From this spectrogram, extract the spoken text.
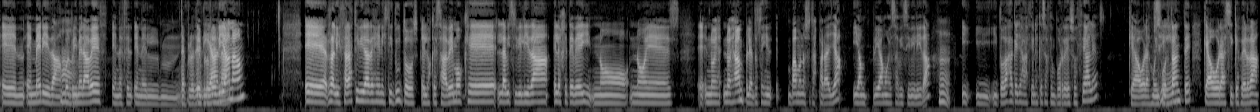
en, en Mérida por Hmm. primera vez en el, ce- en el mm, Templo de Diana. Diana. Eh, realizar actividades en institutos en los que sabemos que la visibilidad LGTBI no, no es eh, no es, no es amplia, entonces vamos nosotras para allá y ampliamos esa visibilidad Hmm. y, y- y todas aquellas acciones que se hacen por redes sociales, que ahora es muy Sí. importante, que ahora sí que es verdad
